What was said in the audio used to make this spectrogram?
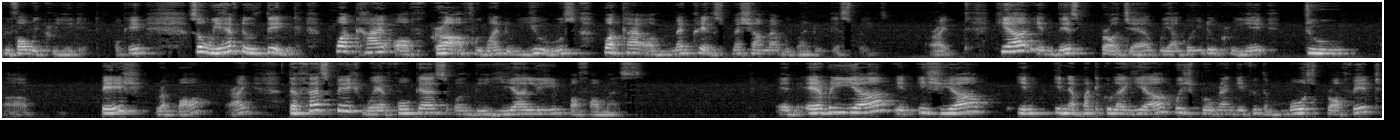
Before we create it, okay? So we have to think what kind of graph we want to use, what kind of metrics measurement we want to display, all right? Here in this project, we are going to create two uh, page report, right? The first page will focus on the yearly performance in every year, in each year, in, in a particular year, which program give you the most profit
